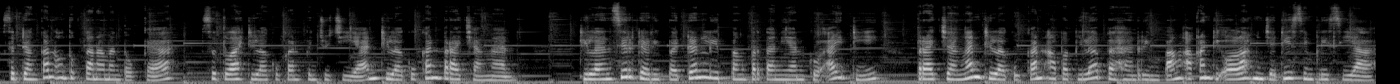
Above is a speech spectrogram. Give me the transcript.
Sedangkan untuk tanaman toga, setelah dilakukan pencucian, dilakukan perajangan. Dilansir dari Badan Litbang Pertanian Go ID, perajangan dilakukan apabila bahan rimpang akan diolah menjadi simplisia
